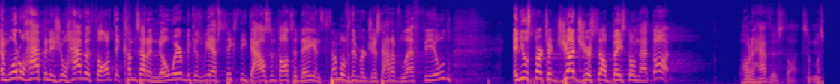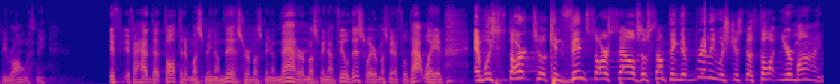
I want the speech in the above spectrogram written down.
And what will happen is you'll have a thought that comes out of nowhere because we have 60,000 thoughts a day and some of them are just out of left field. And you'll start to judge yourself based on that thought. Why would I have this thought? Something must be wrong with me if, if I had that thought, then it must mean I'm this, or it must mean I'm that, or it must mean I feel this way, or it must mean I feel that way. And, and we start to convince ourselves of something that really was just a thought in your mind.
